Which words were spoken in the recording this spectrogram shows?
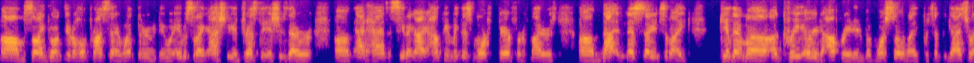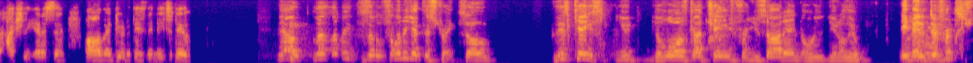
Um, so like going through the whole process I went through, they were able to like actually address the issues that were um, at hand to see like, all right, how can we make this more fair for the fighters? Um, not necessarily to like give them a, a, great area to operate in, but more so like protect the guys who are actually innocent um, and doing the things they need to do. Now let, let me so so let me get this straight. So this case, you the laws got changed for USADA, and or you know they're they made a difference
